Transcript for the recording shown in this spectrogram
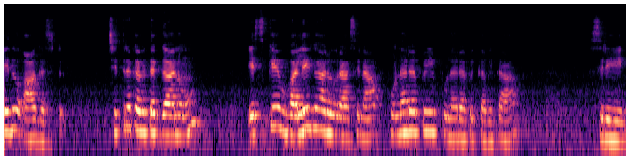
ఐదు ఆగస్ట్. చిత్రకవితకు గాను ఎస్కే వలే గారు వ్రాసిన పునరపి పునరపి కవిత శ్రీ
